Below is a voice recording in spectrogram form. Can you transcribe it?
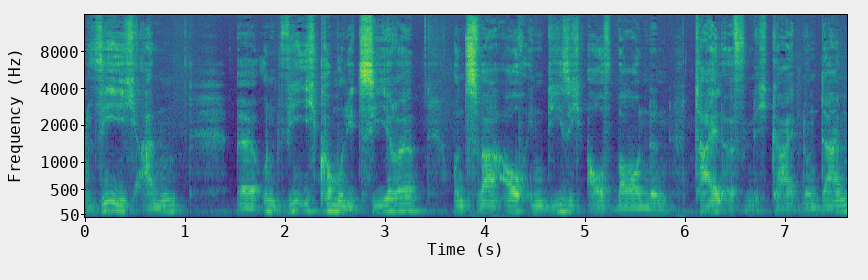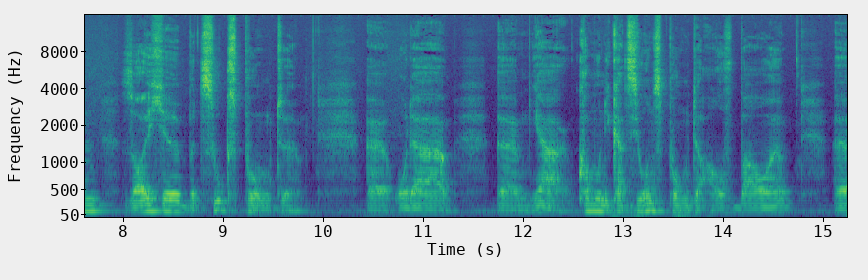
wie ich an äh, und wie ich kommuniziere, und zwar auch in die sich aufbauenden Teilöffentlichkeiten und dann solche Bezugspunkte äh, oder äh, ja, Kommunikationspunkte aufbaue, äh,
